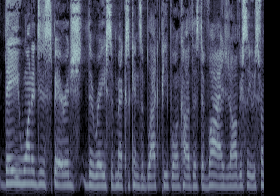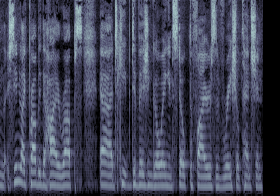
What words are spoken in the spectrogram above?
they wanted to disparage the race of Mexicans and black people and cause this divide. And obviously, it was from the, it seemed like probably the higher ups uh, to keep division going and stoke the fires of racial tension,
